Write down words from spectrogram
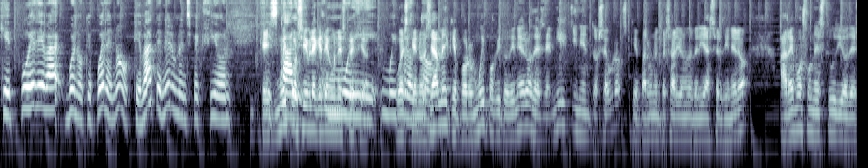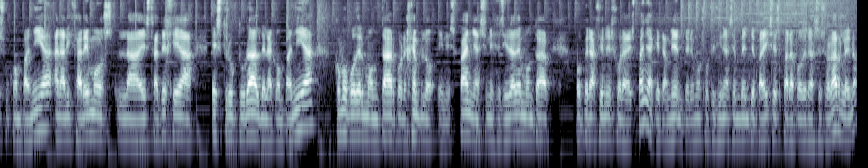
que puede, va, bueno, que puede no, que va a tener una inspección Que es muy posible que tenga una inspección. pues que nos llame, que por muy poquito dinero, desde 1.500 euros, que para un empresario no debería ser dinero, haremos un estudio de su compañía, analizaremos la estrategia estructural de la compañía, cómo poder montar, por ejemplo, en España, sin necesidad de montar operaciones fuera de España, que también tenemos oficinas en 20 países para poder asesorarle, ¿no?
